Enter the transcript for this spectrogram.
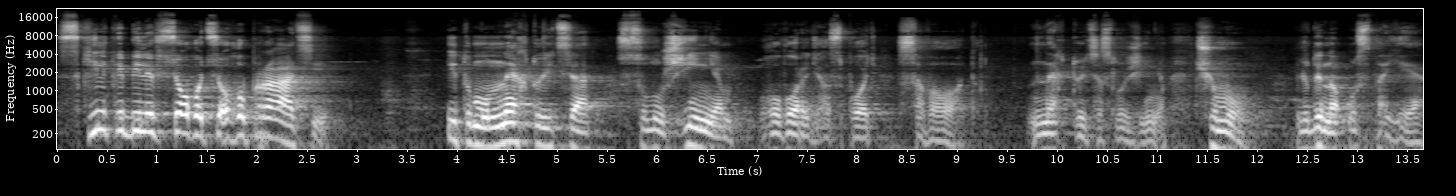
скільки біля всього цього праці, і тому нехтується служінням, говорить Господь Саваот. Нехтується служінням. Чому? Людина устає.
